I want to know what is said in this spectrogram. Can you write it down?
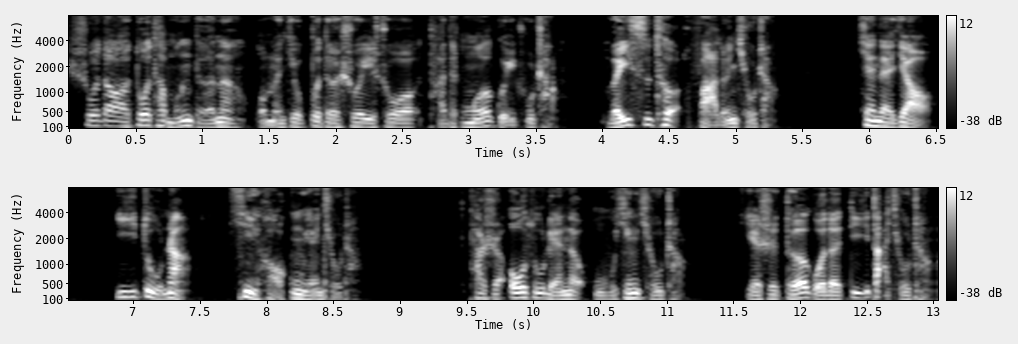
说到多特蒙德呢，我们就不得说一说他的魔鬼主场维斯特法伦球场，现在叫。伊杜纳信号公园球场，它是欧足联的五星球场，也是德国的第一大球场，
